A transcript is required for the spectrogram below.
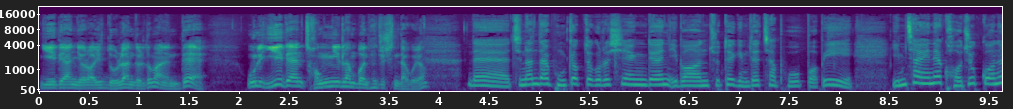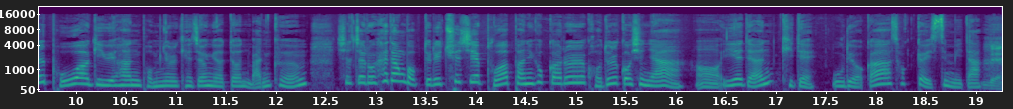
이에 대한 여러 가지 논란들도 많은데 오늘 이에 대한 정리를 한번 해주신다고요? 네, 지난달 본격적으로 시행된 이번 주택임대차 보호법이 임차인의 거주권을 보호하기 위한 법률 개정이었던 만큼 실제로 해당 법들이 취지에 부합하는 효과를 거둘 것이냐 어, 이에 대한 기대 우려가 섞여 있습니다. 네.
